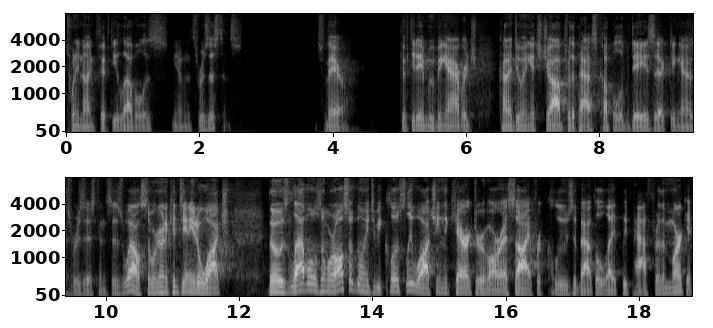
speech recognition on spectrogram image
2950 level is, you know, it's resistance. It's there. 50 day moving average kind of doing its job for the past couple of days, acting as resistance as well. So we're going to continue to watch those levels, and we're also going to be closely watching the character of RSI for clues about the likely path for the market.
